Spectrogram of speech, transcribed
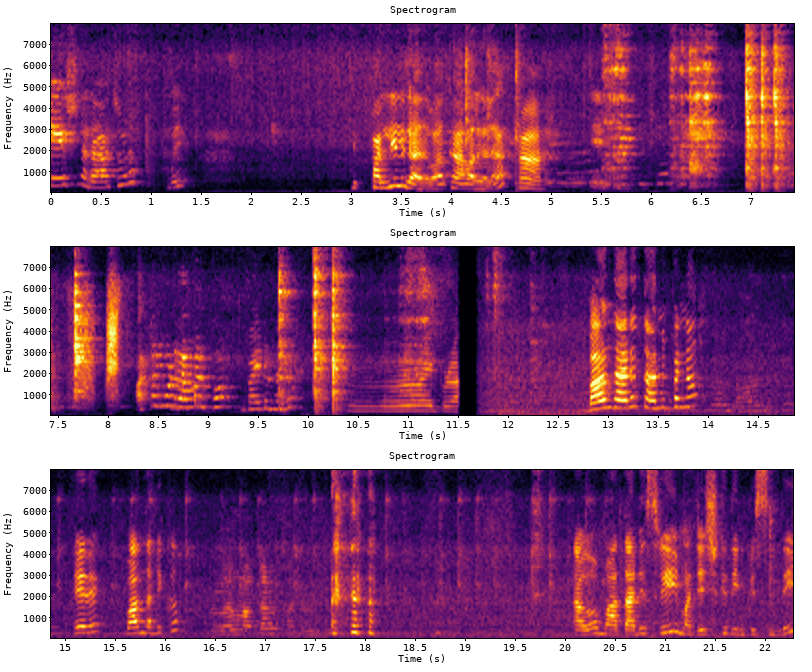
వేసినారా చూడు. పల్లీలు కాదు కావాలి కదా. అక్కడ కూడా రమ్మని పో. బయట ఉన్నారు. ఇప్పుడు బాగుందారే తాలింపన్న ఏదే? బాగుందా నీకు? అగో మా తనిశ్రీ మా జష్కి తినిపిస్తుంది.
